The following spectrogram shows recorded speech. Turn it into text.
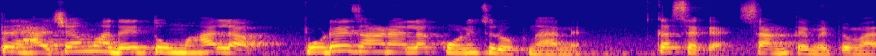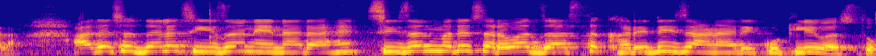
तर ह्याच्यामध्ये तुम्हाला पुढे जाण्याला कोणीच रोखणार नाही. कसं काय? सांगते मी तुम्हाला. आता सध्याला सीझन येणार आहे. सीझनमध्ये सर्वात जास्त खरेदी जाणारी कुठली वस्तू?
